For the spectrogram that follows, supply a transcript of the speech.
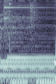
you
